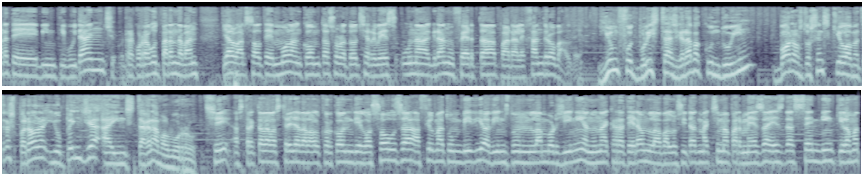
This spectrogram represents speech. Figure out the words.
Ara té 28 anys, recorregut per endavant i el Barça el té molt en compte, sobretot si arribés una gran oferta per Alejandro Valde. I un futbolista es grava conduint vora els 200 km per hora i ho penja a Instagram, el burro. Sí, es tracta de l'estrella de l'Alcorcón, Diego Sousa. Ha filmat un vídeo a dins d'un Lamborghini en una carretera on la velocitat màxima permesa és de 120 km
